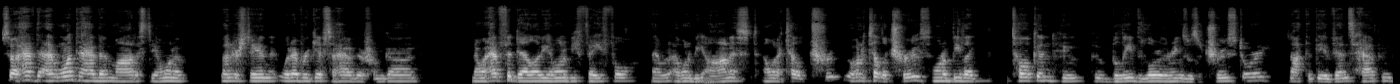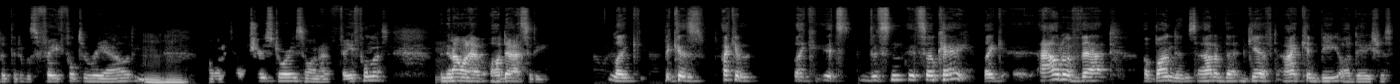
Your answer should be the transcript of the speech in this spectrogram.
So I have to, I want to have that modesty. I want to understand that whatever gifts I have, they're from God. And I want to have fidelity. I want to be faithful. I, I want to be honest. I want to tell truth. I want to tell the truth. I want to be like Tolkien, who who believed the Lord of the Rings was a true story, not that the events happened, but that it was faithful to reality. Mhm. I want to tell true stories. I want to have faithfulness, and then I want to have audacity, like because I can, like it's it's it's okay. Like out of that abundance, out of that gift, I can be audacious.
